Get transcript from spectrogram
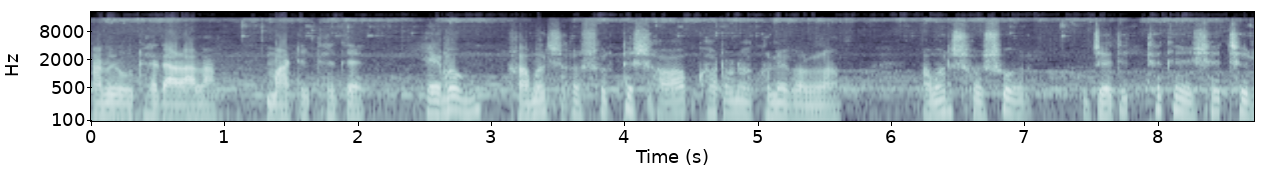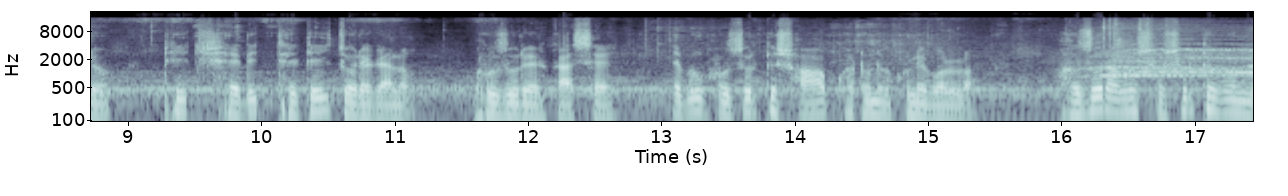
আমি উঠে দাঁড়ালাম মাটি থেকে এবং আমার শ্বশুরকে সব ঘটনা খুলে বললাম। আমার শ্বশুর যেদিক থেকে এসেছিল ঠিক সেদিক থেকেই চলে গেল হুজুরের কাছে এবং হুজুরকে সব ঘটনা খুলে বলল। হুজুর আমার শ্বশুরকে বলল,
